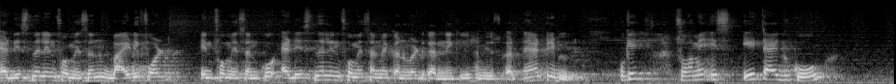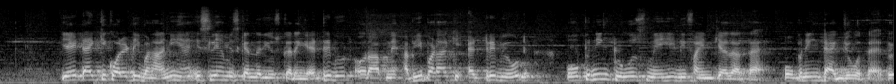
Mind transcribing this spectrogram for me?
additional information by default information को एडिशनल इन्फॉर्मेशन में कन्वर्ट करने के लिए हम यूज़ करते हैं एट्रीब्यूट ओके सो हमें इस ए टैग को ये टैग की क्वालिटी बढ़ानी है, इसलिए हम इसके अंदर यूज़ करेंगे एट्रीब्यूट और आपने अभी पढ़ा कि एट्रीब्यूट ओपनिंग क्लोज में ही डिफाइन किया जाता है ओपनिंग टैग जो होता है। तो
